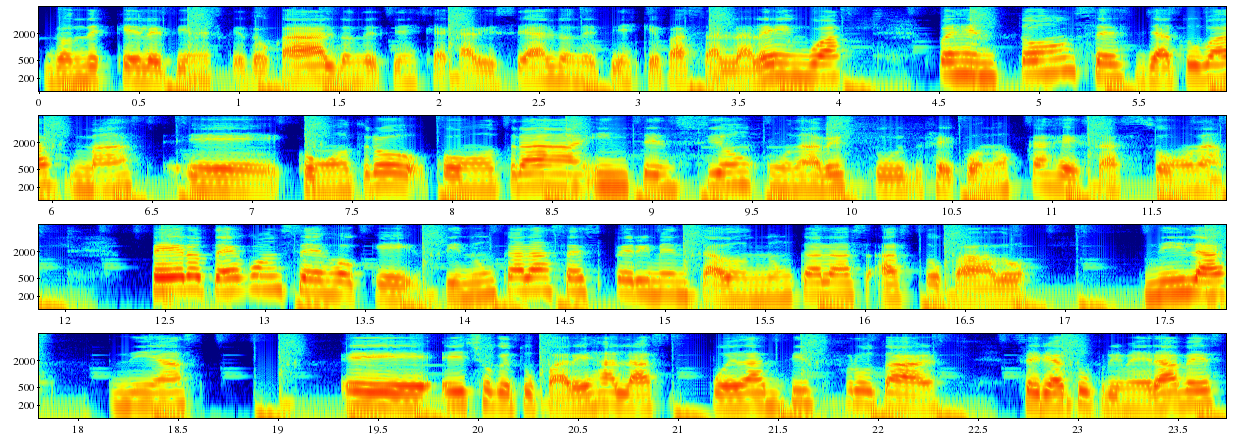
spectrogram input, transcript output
dónde es que le tienes que tocar, dónde tienes que acariciar, dónde tienes que pasar la lengua, pues entonces ya tú vas más eh, con, otro, con otra intención una vez tú reconozcas esa zona. Pero te aconsejo que si nunca las has experimentado, nunca las has tocado, ni las ni has eh, hecho que tu pareja las pueda disfrutar, sería tu primera vez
